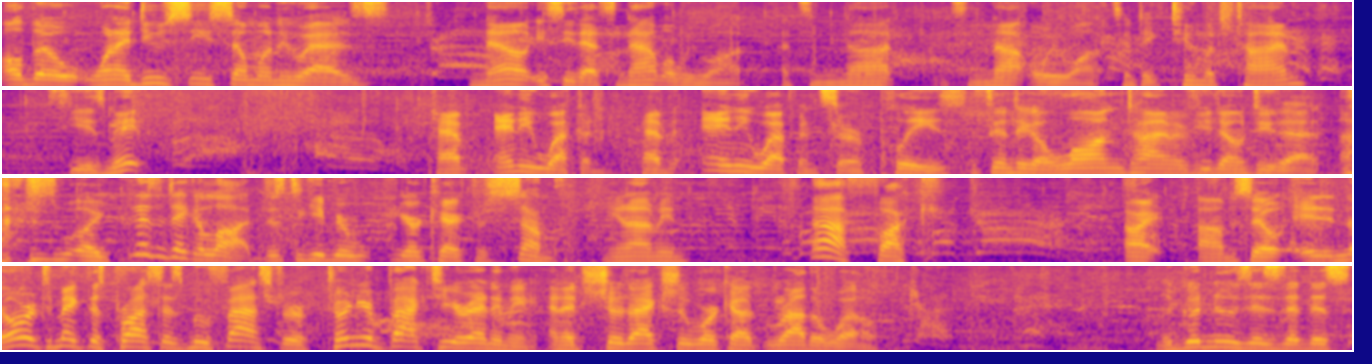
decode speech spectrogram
Although when I do see someone who has, no, you see that's not what we want. That's not, it's not what we want. It's gonna take too much time. Excuse me. Have any weapon. Have any weapon, sir, please. It's gonna take a long time if you don't do that. I just like it doesn't take a lot just to give your your character something. You know what I mean? Ah, fuck. All right. Um. So in order to make this process move faster, turn your back to your enemy, and it should actually work out rather well. The good news is that this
